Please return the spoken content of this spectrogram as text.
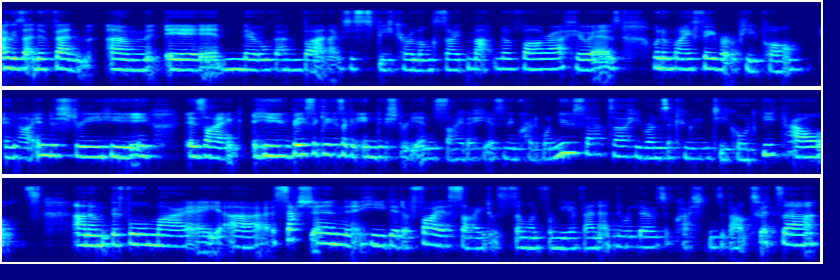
I was at an event um, in November and I was a speaker alongside Matt Navarra, who is one of my favorite people in our industry. He is like, he basically is like an industry insider. He has an incredible newsletter. He runs a community called Geek Out. And um, before my uh, session, he did a fireside with someone from the event and there were loads of questions about Twitter.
